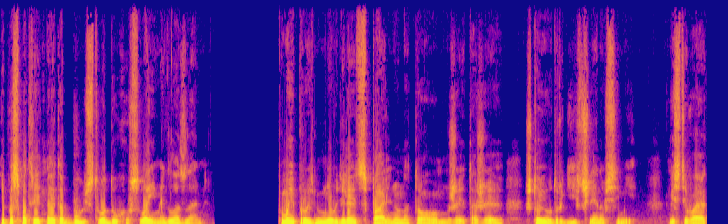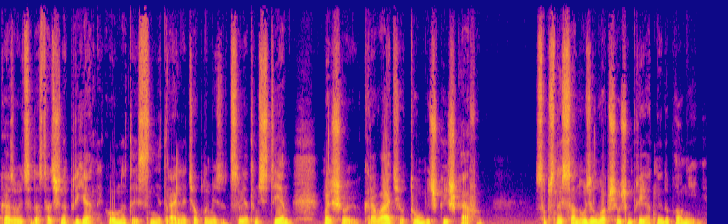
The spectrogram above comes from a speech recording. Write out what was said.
и посмотреть на это буйство духов своими глазами. По моей просьбе мне выделяют спальню на том же этаже, что и у других членов семьи. Гостевая оказывается достаточно приятной комнатой с нейтрально теплым цветом стен, большой кроватью, тумбочкой и шкафом. Собственный санузел вообще очень приятное дополнение.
